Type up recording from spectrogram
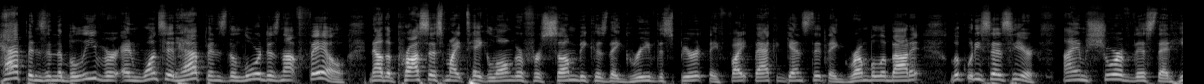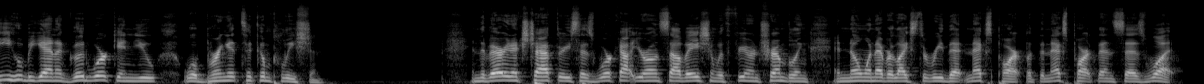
happens in the believer. And once it happens, the Lord does not fail. Now, the process might take longer for some because they grieve the Spirit, they fight back against it, they grumble about it. Look what he says here I am sure of this, that he who began a good work in you will bring it to completion. In the very next chapter, he says, Work out your own salvation with fear and trembling. And no one ever likes to read that next part. But the next part then says, What?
